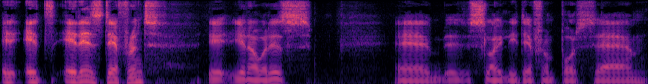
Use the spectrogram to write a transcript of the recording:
it, it, it is different. It, you know, it is slightly different, but um,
